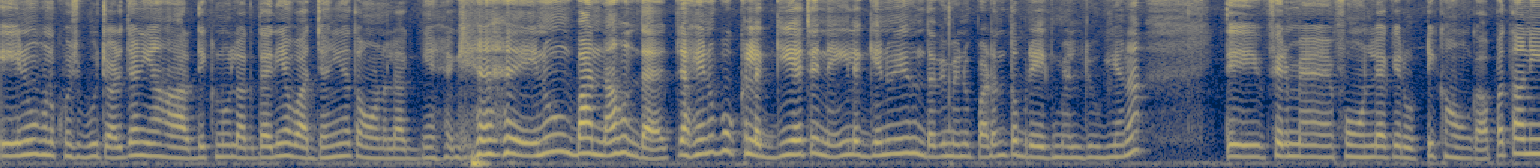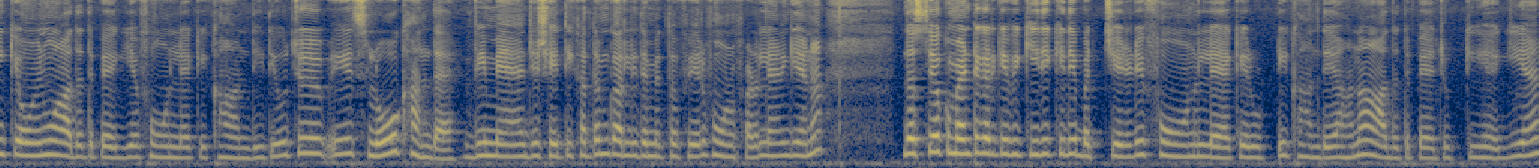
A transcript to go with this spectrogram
ਇਹਨੂੰ ਹੁਣ ਖੁਸ਼ਬੂ ਚੜ ਜਾਣੀ ਆ, ਹਾਰਦਿਕ ਨੂੰ ਲੱਗਦਾ ਇਹਦੀਆਂ ਆਵਾਜ਼ਾਂ ਜੀਆਂ ਤਾਂ ਆਉਣ ਲੱਗ ਗਈਆਂ ਹੈਗੀਆਂ। ਇਹਨੂੰ ਬਹਾਨਾ ਹੁੰਦਾ ਹੈ, ਚਾਹੇ ਇਹਨੂੰ ਭੁੱਖ ਲੱਗੀ ਹੈ ਚਾਹੇ ਨਹੀਂ ਲੱਗੀ, ਇਹਨੂੰ ਇਹ ਹੁੰਦਾ ਵੀ ਮੈਨੂੰ ਪੜਨ ਤੋਂ ਬ੍ਰੇਕ ਮਿਲ ਜੂਗੀ, ਹਨਾ। ਤੇ ਫਿਰ ਮੈਂ ਫੋਨ ਲੈ ਕੇ ਰੋਟੀ ਖਾਊਂਗਾ। ਪਤਾ ਨਹੀਂ ਕਿਉਂ ਇਹਨੂੰ ਆਦਤ ਪੈ ਗਈ ਹੈ ਫੋਨ ਲੈ ਕੇ ਖਾਣ ਦੀ, ਤੇ ਉਹ ਚ ਇਹ ਸਲੋ ਖਾਂਦਾ ਵੀ ਮੈਂ ਜੇ ਛੇਤੀ ਖਤਮ ਕਰ ਲਈ ਤੇ ਮੇਰੇ ਤੋਂ ਫਿਰ ਫੋਨ ਫੜ ਲੈਣਗੇ, ਹਨਾ। ਦੱਸਿਓ ਕਮੈਂਟ ਕਰਕੇ ਵੀ ਕਿਹਦੇ ਕਿਹਦੇ ਬੱਚੇ ਜਿਹੜੇ ਫੋਨ ਲੈ ਕੇ ਰੋਟੀ ਖਾਂਦੇ ਆ, ਹਨਾ, ਆਦਤ ਪੈ ਚੁੱਕੀ ਹੈਗੀ ਆ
